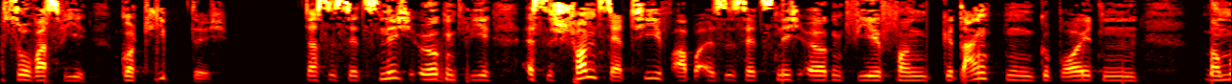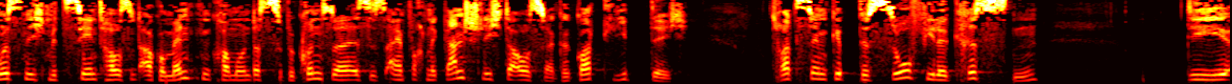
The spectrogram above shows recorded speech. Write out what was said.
Sowas wie Gott liebt dich. Das ist jetzt nicht irgendwie, es ist schon sehr tief, aber es ist jetzt nicht irgendwie von Gedankengebäuden man muss nicht mit 10.000 Argumenten kommen, um das zu begründen, sondern es ist einfach eine ganz schlichte Aussage. Gott liebt dich. Trotzdem gibt es so viele Christen, die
